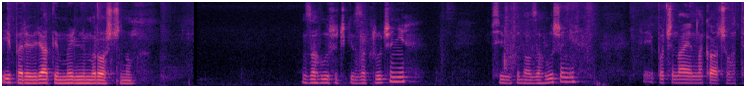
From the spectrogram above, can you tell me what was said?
і перевіряти мильним розчином. Заглушечки закручені, всі виходи заглушені і починаємо накачувати.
